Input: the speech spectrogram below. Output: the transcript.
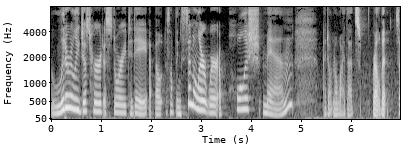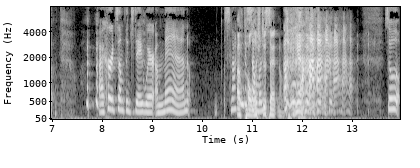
literally just heard a story today about something similar where a Polish man, I don't know why that's relevant. So I heard something today where a man snuck Of into Polish someone's descent. No. So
